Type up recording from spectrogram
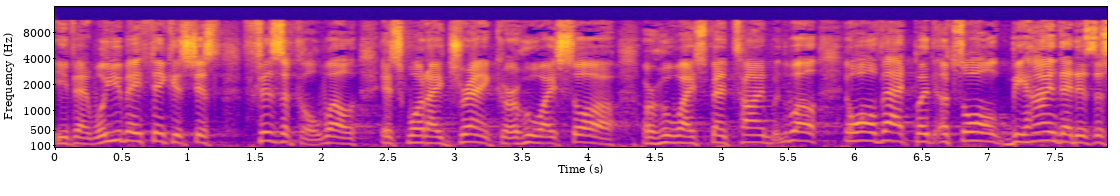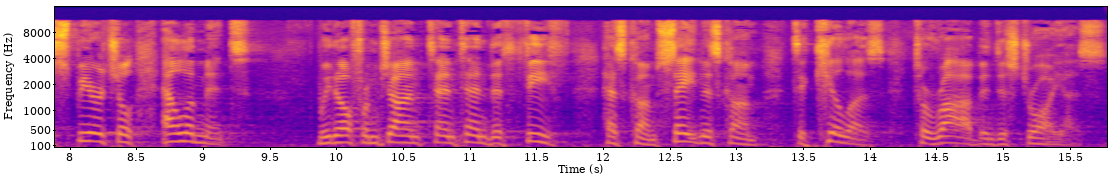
event. Well, you may think it's just physical. Well, it's what I drank or who I saw or who I spent time with. Well, all that, but it's all behind that is a spiritual element. We know from John 10:10 10, 10, the thief has come, Satan has come to kill us, to rob and destroy us.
